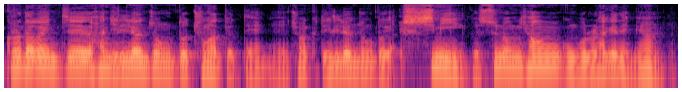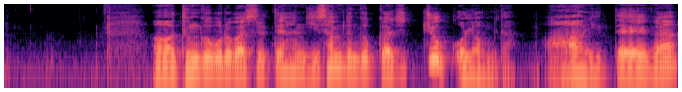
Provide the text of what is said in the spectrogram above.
그러다가 이제 한 1년 정도 중학교 때, 예, 중학교 때 1년 정도 열심히 그 수능형 공부를 하게 되면, 어, 등급으로 봤을 때 한 2, 3등급까지 쭉 올라옵니다. 아, 이때가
